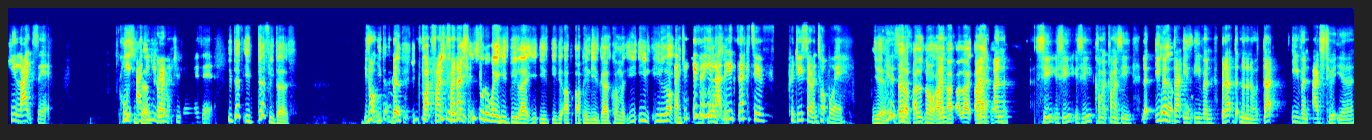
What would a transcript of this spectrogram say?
he likes it. Of course He, he I does. think he very much enjoys it. He, def- he definitely does. He's not, He definitely but does. You fi- saw- fi- you saw the way- financially- You saw the way he's been like he- he's, he's been up up in these guys' comments. He he, he locked them. Isn't he like the executive producer on Top Boy? Yeah, He is, fair yeah. enough. I no, I, And- I, I like I and like and man. See you see you see come and come and see like, even Yeah. that is even but that no no no that even adds to it yeah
